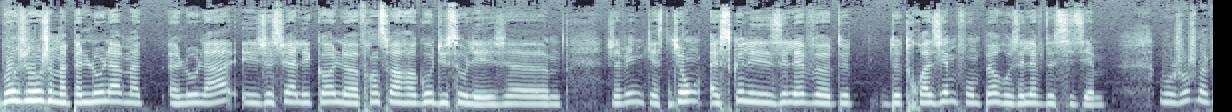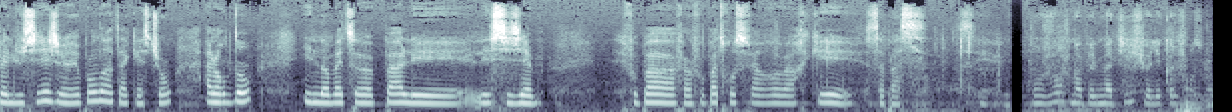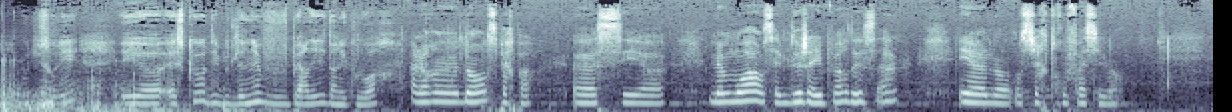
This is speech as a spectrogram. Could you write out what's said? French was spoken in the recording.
Bonjour, je m'appelle Lola, euh, Lola et je suis à l'école euh, François Arago du Soleil. J'avais une question. Est-ce que les élèves de, de 3e font peur aux élèves de 6e Bonjour, je m'appelle Lucie et je vais répondre à ta question. Alors non, ils n'embêtent pas les, les 6e. Il faut pas, enfin, faut pas trop se faire remarquer, ça passe. Bonjour, je m'appelle Mathis, je suis à l'école François Arago du Soleil. Et euh, est-ce qu'au début de l'année, vous vous perdez dans les couloirs? Alors non, on se perd pas. Euh, c'est euh, même moi en CM2 j'avais peur de ça et euh, non on s'y retrouve facilement.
